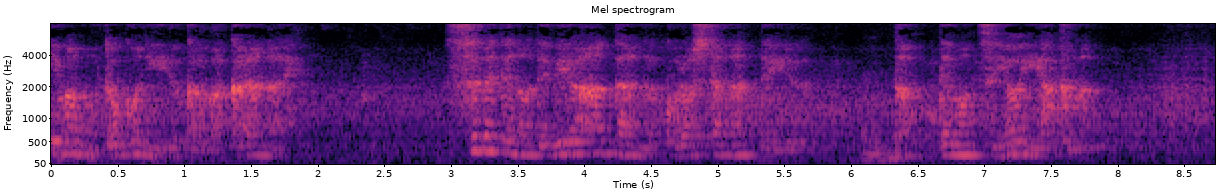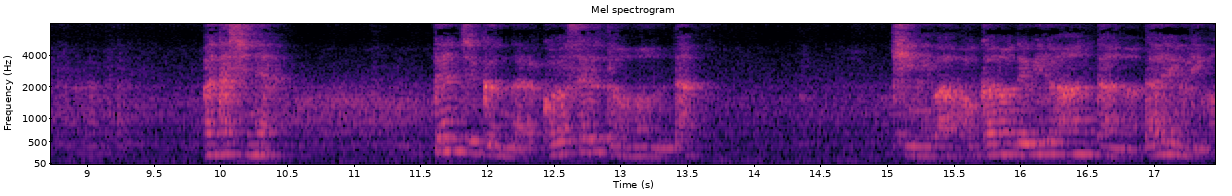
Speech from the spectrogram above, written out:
今もどこにいるかわからない全てのデビルハンターが殺したがっている Mhm. とっても強い悪魔私ねデンジ君なら殺せると思うんだ君は他のデビルハンターの誰よりも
